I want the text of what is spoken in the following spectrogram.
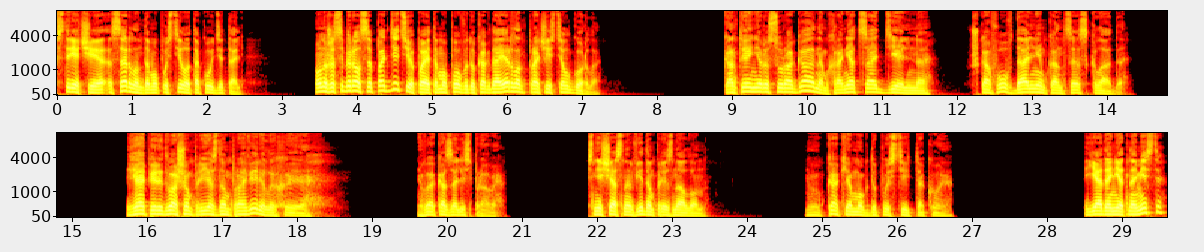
встрече с Эрландом, упустила такую деталь. Он уже собирался поддеть ее по этому поводу, когда Эрланд прочистил горло. Контейнеры с ураганом хранятся отдельно, в шкафу в дальнем конце склада. Я перед вашим приездом проверил их, и вы оказались правы. С несчастным видом признал он. Ну, как я мог допустить такое? Яда нет на месте?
